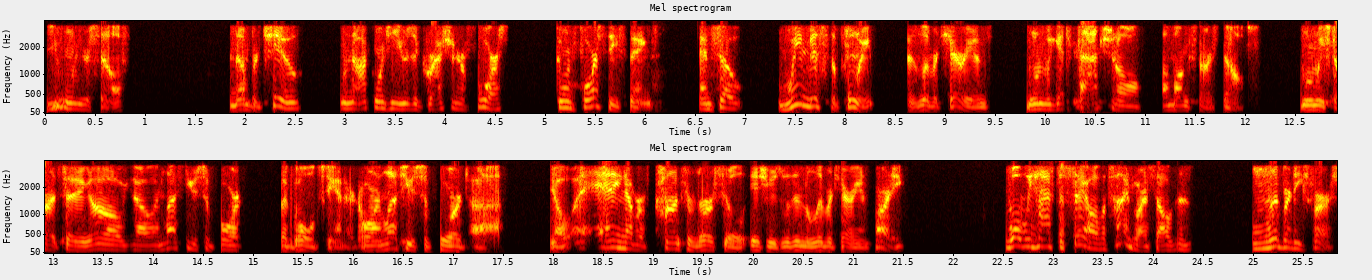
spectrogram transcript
you own yourself. Number two, we're not going to use aggression or force to enforce these things. And so we miss the point as libertarians when we get factional amongst ourselves. When we start saying, oh, you know, unless you support the gold standard or unless you support, uh, you know, any number of controversial issues within the Libertarian Party, what we have to say all the time to ourselves is liberty first.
